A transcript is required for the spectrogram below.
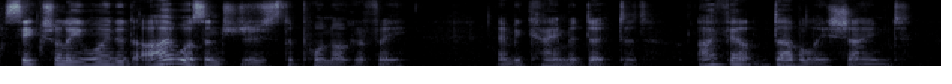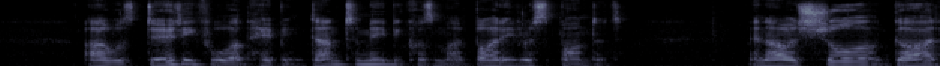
Sexually wounded, I was introduced to pornography and became addicted. I felt doubly shamed. I was dirty for what had been done to me because my body responded. And I was sure God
